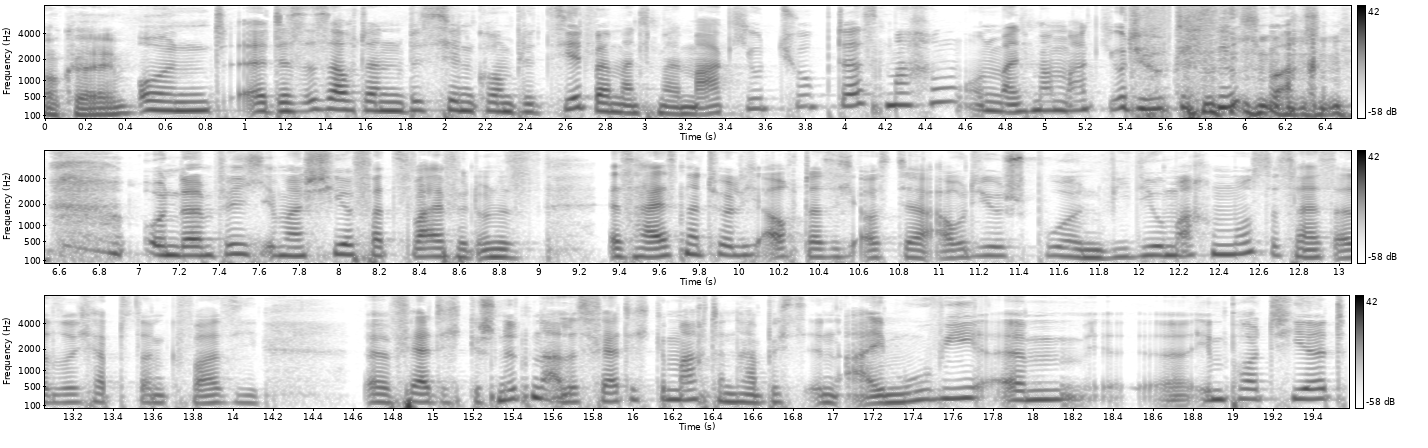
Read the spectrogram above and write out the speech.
Okay. Und äh, das ist auch dann ein bisschen kompliziert, weil manchmal mag YouTube das machen und manchmal mag YouTube das nicht machen. und dann bin ich immer schier verzweifelt. Und es, es heißt natürlich auch, dass ich aus der Audiospur ein Video machen muss. Das heißt also, ich habe es dann quasi äh, fertig geschnitten, alles fertig gemacht. Dann habe ich es in iMovie ähm, äh, importiert,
